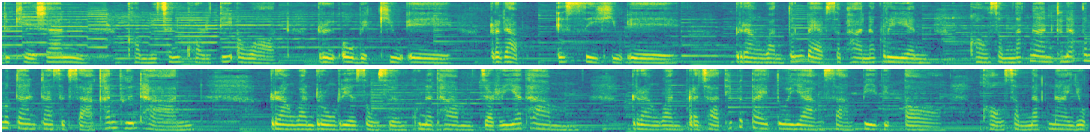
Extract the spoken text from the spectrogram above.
Education Commission Quality Award หรือ OBEQ-QA ระดับ SCQA รางวัลต้นแบบสภานักเรียน ของสำนักงานคณะกรรมการการศึกษาขั้นพื้นฐาน รางวัลโรงเรียนส่งเสริมคุณธรรม จริยธรรม รางวัลประชาธิปไตยตัวอย่าง 3 ปีติดต่อ ของสำนักนายก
